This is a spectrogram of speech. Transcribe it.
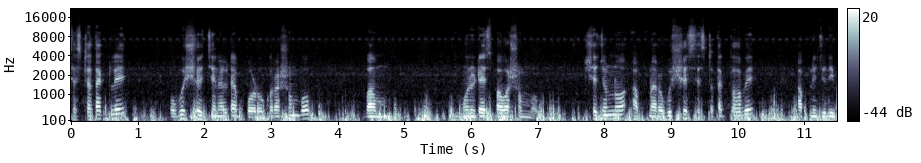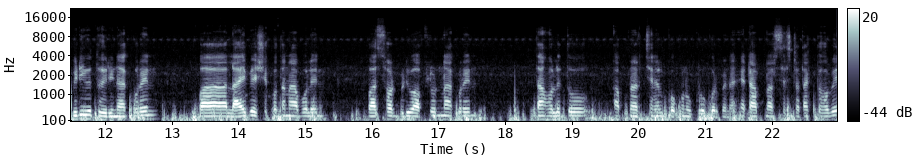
চেষ্টা থাকলে অবশ্যই চ্যানেলটা বড় করা সম্ভব বা মনিটাইজ পাওয়া সম্ভব। সেজন্য আপনার অবশ্যই চেষ্টা থাকতে হবে। আপনি যদি ভিডিও তৈরি না করেন বা লাইভে এসে কথা না বলেন বা শর্ট ভিডিও আপলোড না করেন, তাহলে তো আপনার চ্যানেল কখনো গ্রো করবে না। এটা আপনার চেষ্টা থাকতে হবে।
